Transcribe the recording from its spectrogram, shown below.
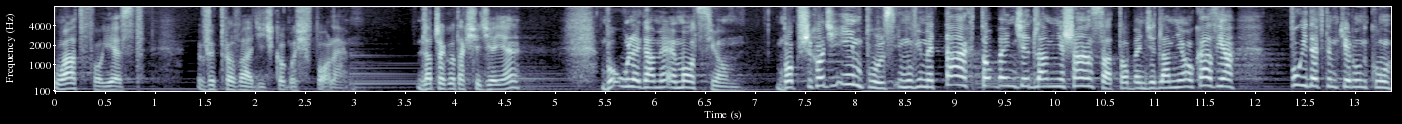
Łatwo jest wyprowadzić kogoś w pole. Dlaczego tak się dzieje? Bo ulegamy emocjom, bo przychodzi impuls i mówimy: tak, to będzie dla mnie szansa, to będzie dla mnie okazja, pójdę w tym kierunku,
